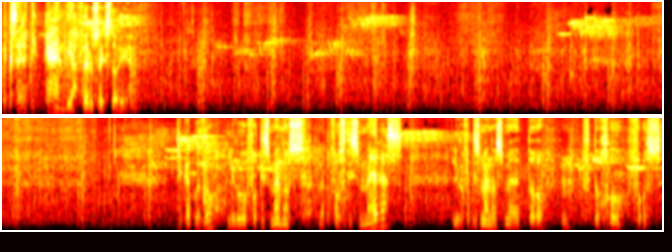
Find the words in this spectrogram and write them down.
εξαιρετικά ενδιαφέρουσα ιστορία. Και κάπου εδώ, λίγο φωτισμένος με το φως της μέρας, λίγο φωτισμένος με το φτωχό φως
